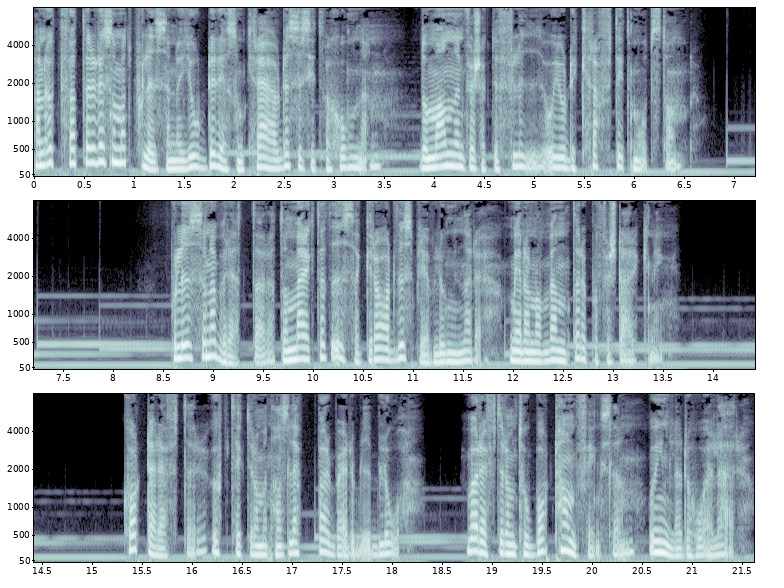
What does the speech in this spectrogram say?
Han uppfattade det som att poliserna gjorde det som krävdes i situationen, då mannen försökte fly och gjorde kraftigt motstånd. Poliserna berättar att de märkte att Isak gradvis blev lugnare medan de väntade på förstärkning. Kort därefter upptäckte de att hans läppar började bli blå varefter de tog bort handfängslen och inledde HLR.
